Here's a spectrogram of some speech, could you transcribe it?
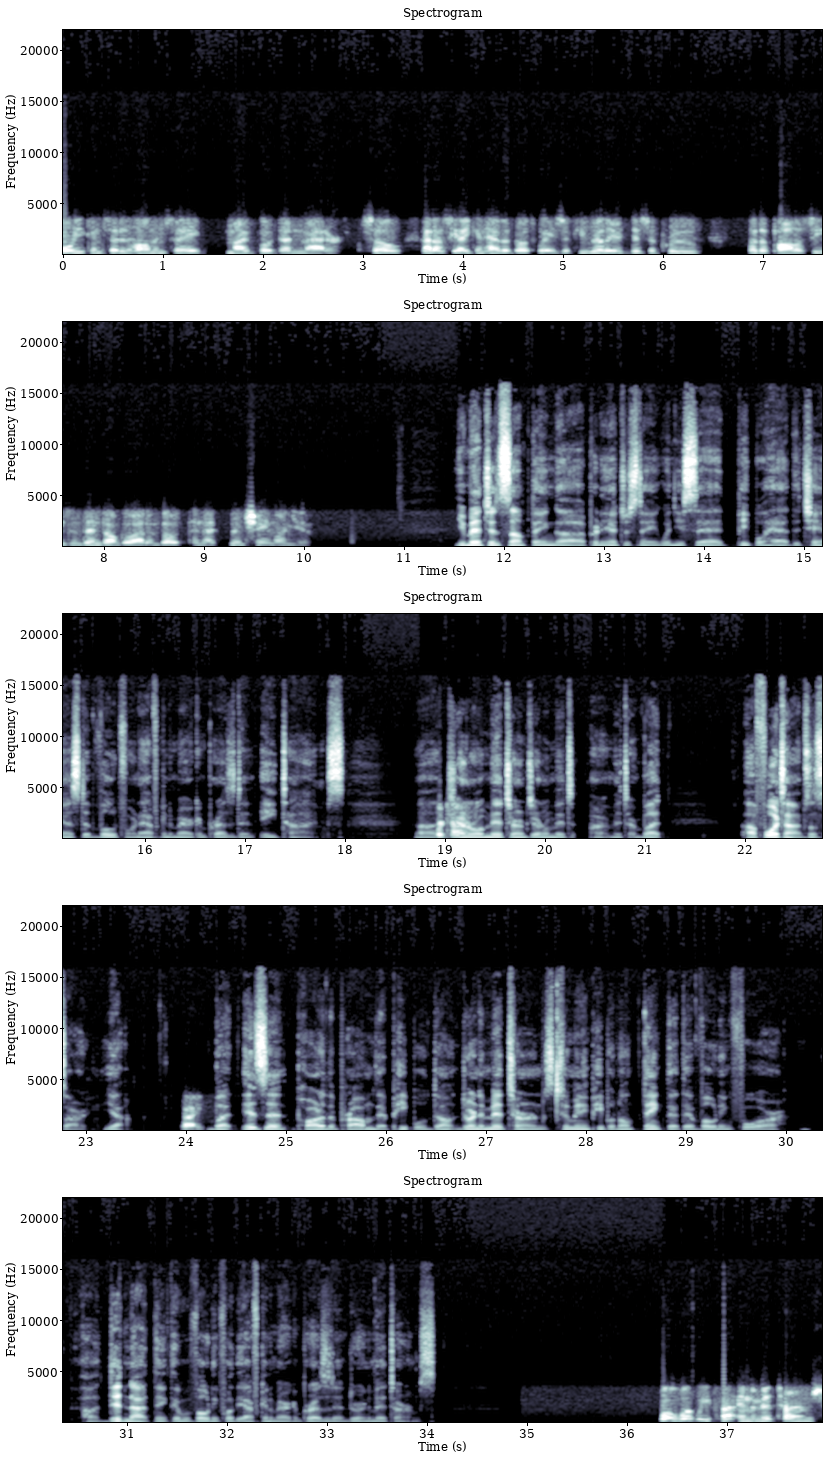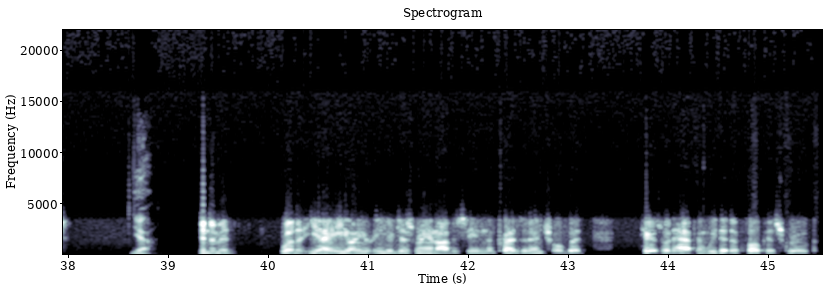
Or you can sit at home and say, my vote doesn't matter. So I don't see how you can have it both ways. If you really disapprove of the policies and then don't go out and vote, then that then shame on you. You mentioned something uh, pretty interesting when you said people had the chance to vote for an African American president eight times. Uh, general midterm, general mid, uh, midterm, but uh, four times. I'm sorry. Yeah. Right. But isn't part of the problem that people don't during the midterms? Too many people don't think that they're voting for, uh, did not think they were voting for the African American president during the midterms. Well, what we found in the midterms. Yeah. In the mid, well, yeah, he only he just ran obviously in the presidential, but here's what happened: we did a focus group,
